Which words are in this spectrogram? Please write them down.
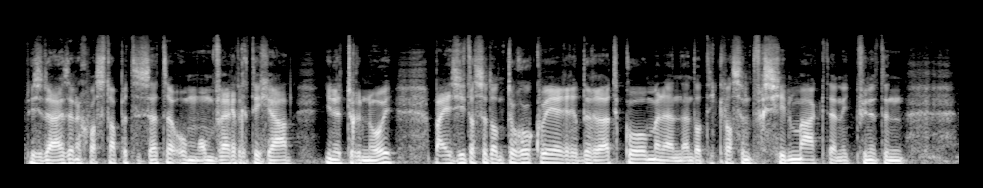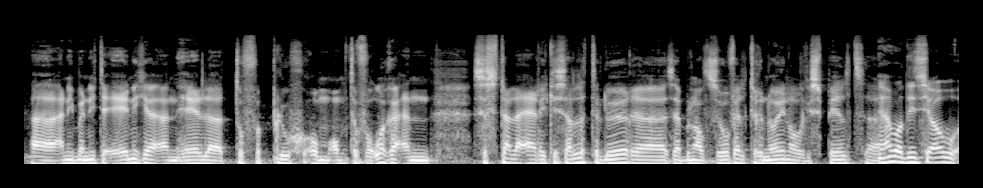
Dus daar zijn nog wat stappen te zetten om, om verder te gaan in het toernooi. Maar je ziet dat ze dan toch ook weer eruit komen en, en dat die klasse het verschil maakt. En ik vind het een uh, en ik ben niet de enige, een hele toffe ploeg om, om te volgen. En ze stellen eigenlijk zelden teleur. Uh, ze hebben al zoveel toernooien al gespeeld. Uh. Ja, wat is jouw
